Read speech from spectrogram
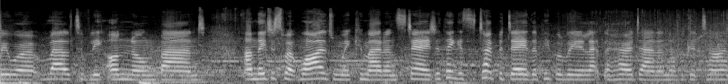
We were a relatively unknown band and they just went wild when we came out on stage. I think it's the type of day that people really let their hair down and have a good time.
